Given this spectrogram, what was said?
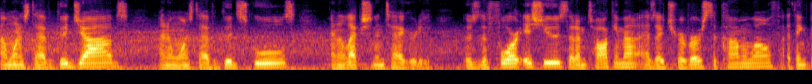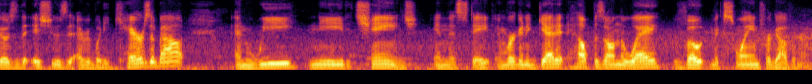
I want us to have good jobs, and I want us to have good schools and election integrity. Those are the four issues that I'm talking about as I traverse the Commonwealth. I think those are the issues that everybody cares about, and we need change in this state, and we're going to get it. Help is on the way. Vote McSwain for governor.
